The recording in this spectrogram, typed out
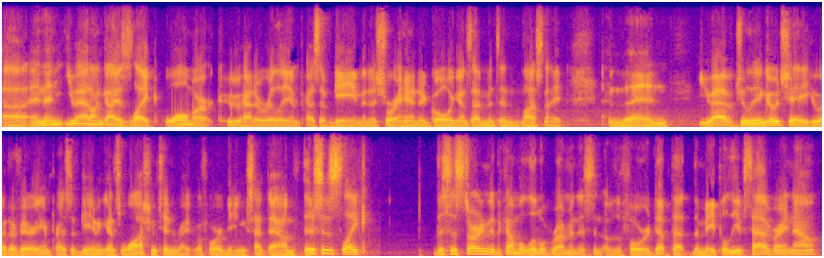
Uh, and then you add on guys like Wallmark, who had a really impressive game and a shorthanded goal against Edmonton last night. And then you have Julien Gauthier, who had a very impressive game against Washington right before being sent down. This is like this is starting to become a little reminiscent of the forward depth that the Maple Leafs have right now,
